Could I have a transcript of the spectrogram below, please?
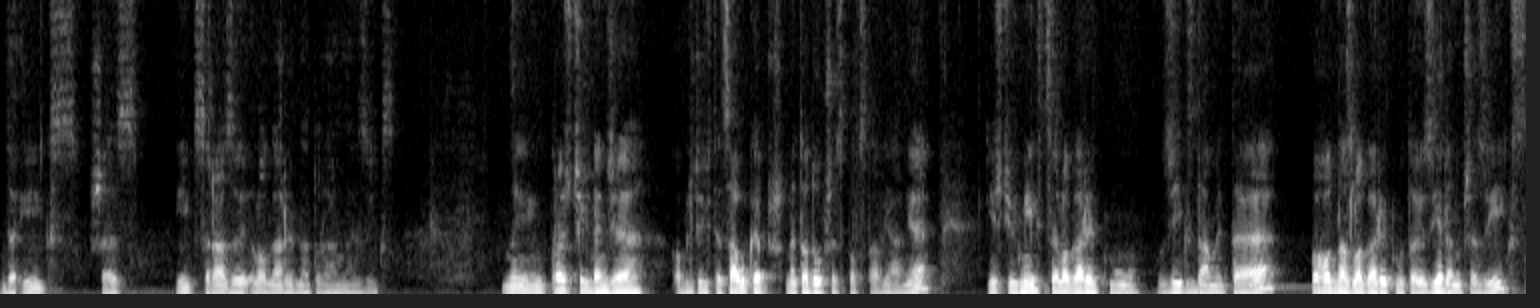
dx przez x razy logarytm naturalny z x. No i prościej będzie obliczyć tę całkę metodą przez podstawianie. Jeśli w miejsce logarytmu z x damy t, Pochodna z logarytmu to jest 1 przez x.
